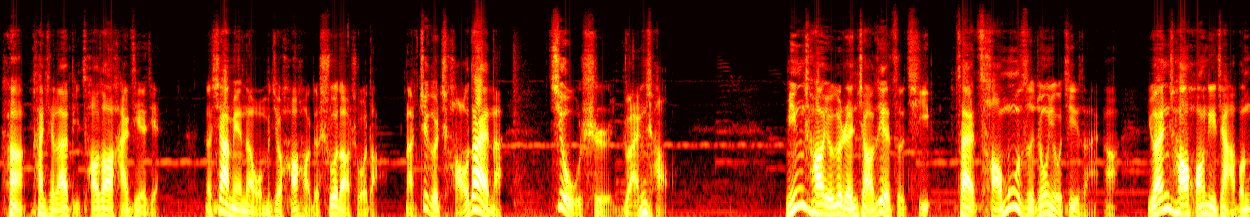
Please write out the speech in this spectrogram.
哈，看起来比曹操还节俭。那下面呢，我们就好好的说道说道。那这个朝代呢，就是元朝。明朝有个人叫列子奇，在《草木子》中有记载啊，元朝皇帝驾崩，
